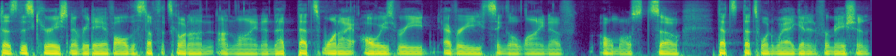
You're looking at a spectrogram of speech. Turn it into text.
does this curation every day of all the stuff that's going on online, and that that's one I always read every single line of almost. So that's that's one way I get information.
